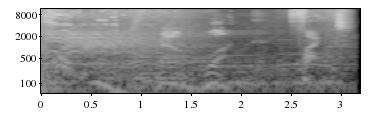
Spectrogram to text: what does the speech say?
Round one, fight!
